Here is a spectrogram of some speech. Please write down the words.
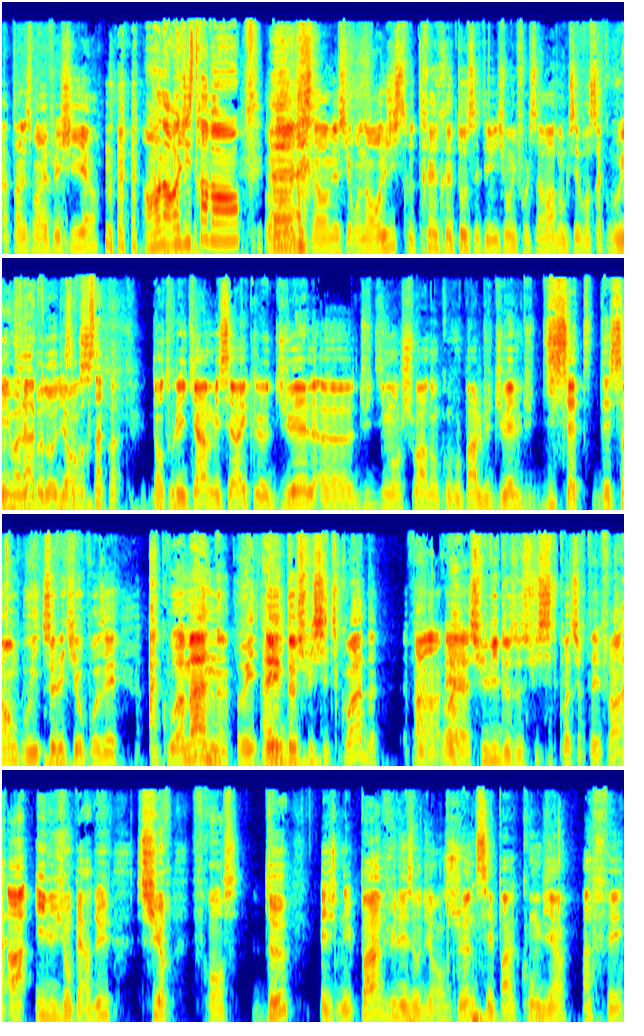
Attends, laisse-moi réfléchir. On enregistre avant On Euh. enregistre, alors, bien sûr. On enregistre très très tôt cette émission, il faut le savoir, donc c'est pour ça qu'on vous Oui, donne voilà. très peu C'est d'audience pour ça, quoi. dans tous les cas. Mais c'est vrai que le duel euh, du dimanche soir, donc on vous parle du duel du 17 décembre, Oui. celui qui opposait Aquaman Oui, et. The Suicide Squad, enfin, Ouais, ouais. et, euh, suivi de The Suicide Squad sur TF1 Ouais. à Illusion perdue sur France 2. Et je n'ai pas vu les audiences, je ne sais pas combien a fait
